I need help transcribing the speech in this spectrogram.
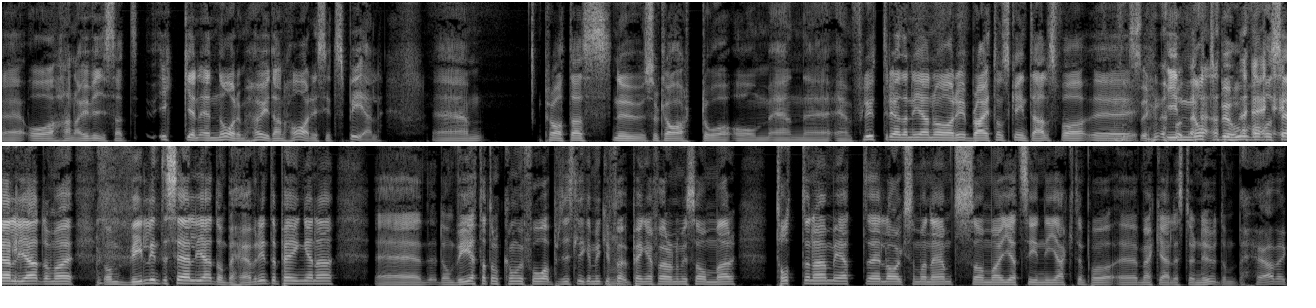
Eh, och han har ju visat vilken enorm höjd han har i sitt spel. Pratas nu såklart då om en, eh, en flytt redan i januari. Brighton ska inte alls vara eh, i något behov av att sälja. De, har, de vill inte sälja, de behöver inte pengarna. Eh, de vet att de kommer få precis lika mycket Mm. för, pengar för honom i sommar. Tottenham är ett eh, lag som har nämnts som har gett sig in i jakten på eh, McAllister nu. De behöver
